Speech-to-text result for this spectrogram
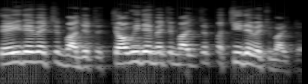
23 ਦੇ ਵਿੱਚ ਬਜਟ 24 ਦੇ ਵਿੱਚ ਬਜਟ 25 ਦੇ ਵਿੱਚ ਬਜਟ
